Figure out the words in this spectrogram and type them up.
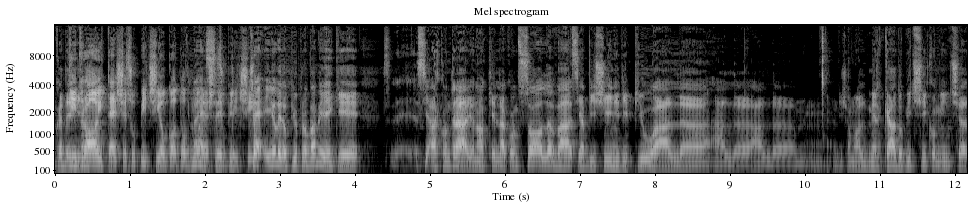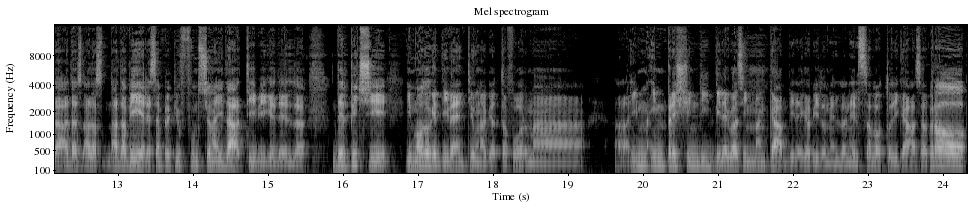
devi- Detroit esce su PC o God of War è esce su PC? Cioè, io vedo più probabile che eh, sia al contrario, no? Che la console va- si avvicini di più al, al- al, mm, diciamo, al mercato PC, cominci ad, ad- ad- avere sempre più funzionalità tipiche del, del PC, in modo che diventi una piattaforma eh, im- imprescindibile, quasi immancabile, capito, nel, nel salotto di casa. Però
